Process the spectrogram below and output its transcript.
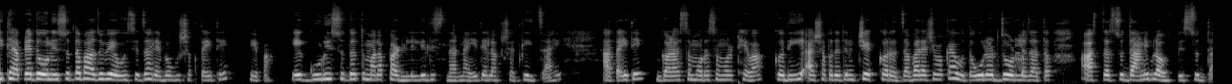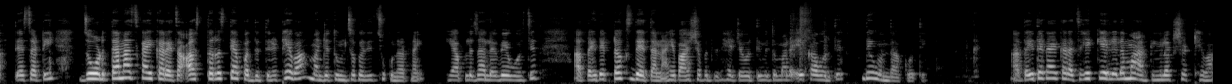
इथे आपल्या दोन्ही सुद्धा बाजू व्यवस्थित झाले बघू शकता इथे. हे पा एक गुढी सुद्धा तुम्हाला पडलेली दिसणार नाही ते लक्षात घ्यायचं आहे. आता इथे गळा समोरासमोर ठेवा कधीही अशा पद्धतीने चेक करत जा. बऱ्याच वेळा काय होतं उलट जोडलं जातं अस्तर सुद्धा आणि ब्लाऊज पीस सुद्धा. त्यासाठी जोडतानाच काय करायचं अस्तरच त्या पद्धतीने ठेवा म्हणजे तुमचं कधी चुकणार नाही. हे आपलं झालं व्यवस्थित. आता इथे टक्स देताना हे अशा पद्धतीने ह्याच्यावरती मी तुम्हाला एकावरती देऊन दाखवते. आता इथे काय करायचं? हे केलेलं मार्किंग लक्षात ठेवा.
